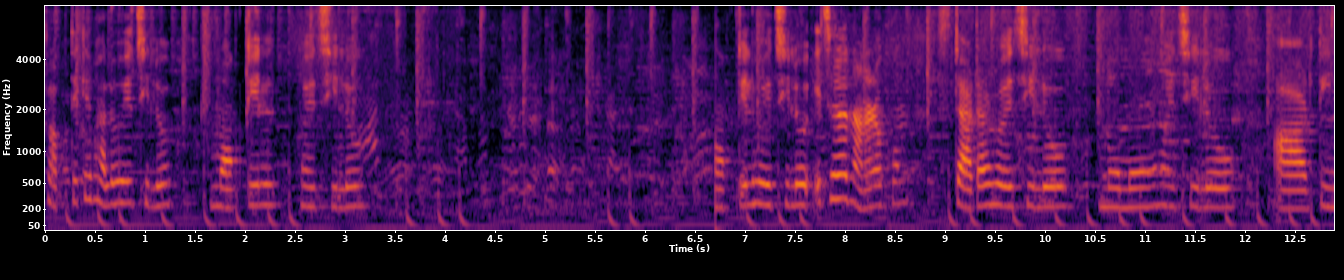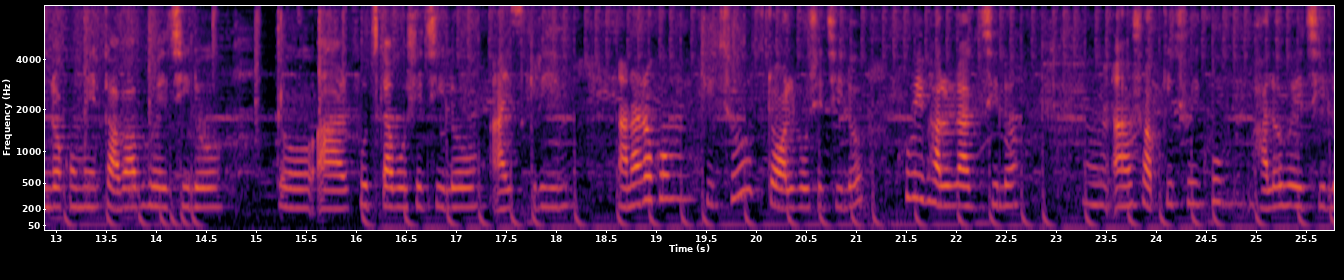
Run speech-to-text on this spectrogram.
সব থেকে ভালো হয়েছিল মকটেল হয়েছিল। মকটেল হয়েছিল, এছাড়া নানা রকম স্টার্টার হয়েছিল, মোমো হয়েছিল, আর তিন রকমের কাবাব হয়েছিল। তো আর ফুচকা বসেছিল, আইসক্রিম নানা রকম কিছু স্টল বসেছিল, খুবই ভালো লাগছিল। আর সব কিছুই খুব ভালো হয়েছিল,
